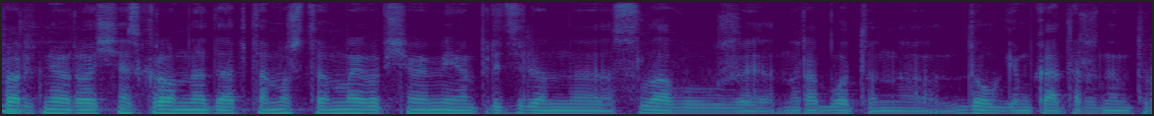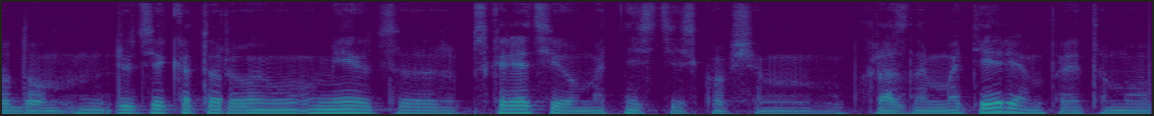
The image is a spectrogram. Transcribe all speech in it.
партнера. Очень скромно, да, потому что мы, в общем, имеем определенную славу уже наработанную долгим каторжным трудом. Людей, которые умеют э, с креативом отнестись, в общем, к разным материям, поэтому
